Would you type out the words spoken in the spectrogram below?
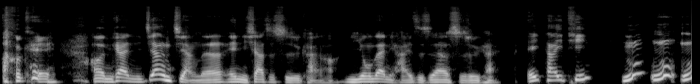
OK，好，你看你这样讲呢，哎，你下次试试看哈，你用在你孩子身上试试看。哎，他一听，嗯嗯嗯，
